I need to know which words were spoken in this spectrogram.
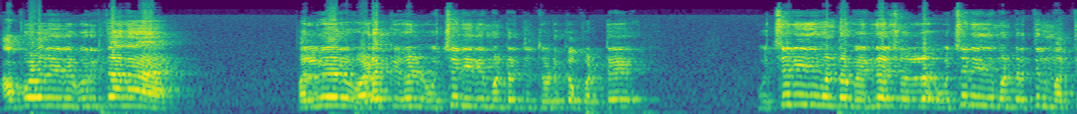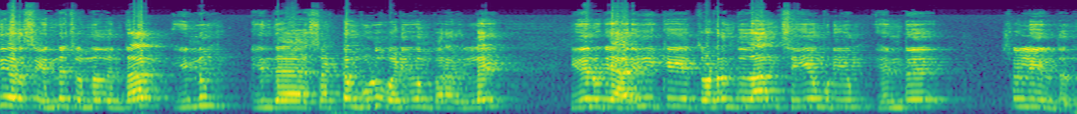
அப்பொழுது இது குறித்தான பல்வேறு வழக்குகள் உச்சநீதிமன்றத்தில் தொடுக்கப்பட்டு உச்சநீதிமன்றம் என்ன சொல்ல உச்சநீதிமன்றத்தில் மத்திய அரசு என்ன சொன்னது என்றால் இன்னும் இந்த சட்டம் முழு வடிவம் பெறவில்லை. இதனுடைய அறிவிக்கையை தொடர்ந்து தான் செய்ய முடியும் என்று சொல்லியிருந்தது.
